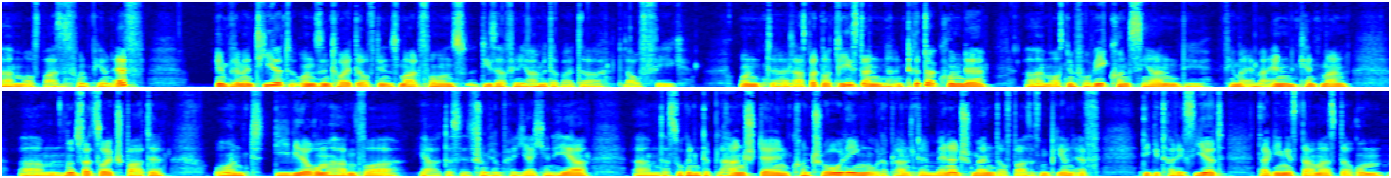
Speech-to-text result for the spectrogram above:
ähm, auf Basis von P&F implementiert und sind heute auf den Smartphones dieser Filialmitarbeiter lauffähig. Und äh, last but not least, ein, ein dritter Kunde ähm, aus dem VW-Konzern, die Firma MAN kennt man, ähm, Nutzfahrzeugsparte. Und die wiederum haben vor, ja, das ist schon wieder ein paar Jährchen her, ähm, das sogenannte Planstellen-Controlling oder Planstellenmanagement auf Basis von P&F digitalisiert. Da ging es damals darum,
